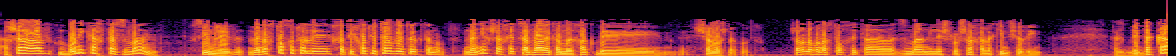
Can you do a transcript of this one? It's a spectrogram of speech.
עכשיו, בוא ניקח את הזמן, שים לב, ונחתוך אותו לחתיכות יותר ויותר קטנות. נניח שהחץ עבר את המרחק בשלוש דקות. עכשיו אנחנו נחתוך את הזמן לשלושה חלקים שווים. אז בדקה,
